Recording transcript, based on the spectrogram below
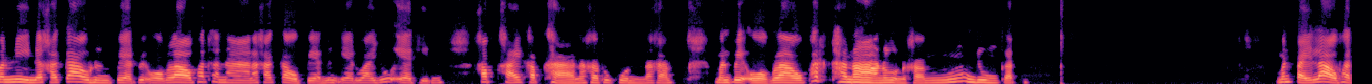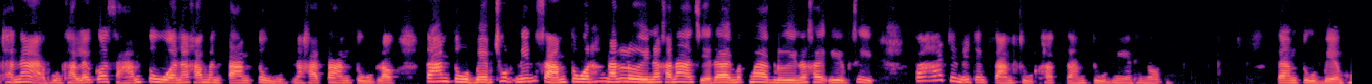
มันนี่นะคะ918ไปออกลาพัฒนานะคะ981แปดหนึ่งแอดวายุแอดหินขับคล้ายขับขานะคะทุกคนนะคะ มันไปออกลาพัฒนานู่นค่ะยุงกัด มันไปเล่าพัฒนาพูนค่ะแล้วก็สามตัวนะคะ มันตามตูดนะคะ ตามตูดเราตามตูดแบบชุดนิ้นสามตัวทั้งนั้นเลยนะคะ น่าเสียดายมากๆเลยนะคะเอฟซีป้าจังเลยจังตามตูดคักตามตูดเนี่ยทเนาะ ตามตูดแบบโห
